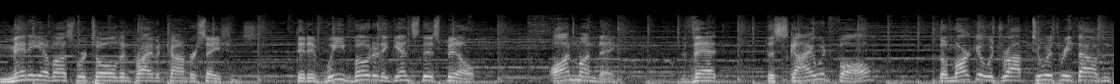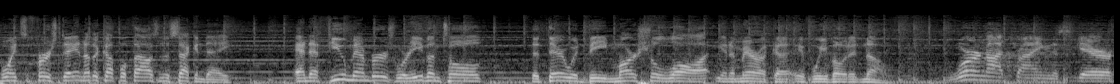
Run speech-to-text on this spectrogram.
Many of us were told in private conversations that if we voted against this bill on Monday, that the sky would fall, the market would drop two or three thousand points the first day, another couple thousand the second day, and a few members were even told that there would be martial law in America if we voted no. We're not trying to scare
